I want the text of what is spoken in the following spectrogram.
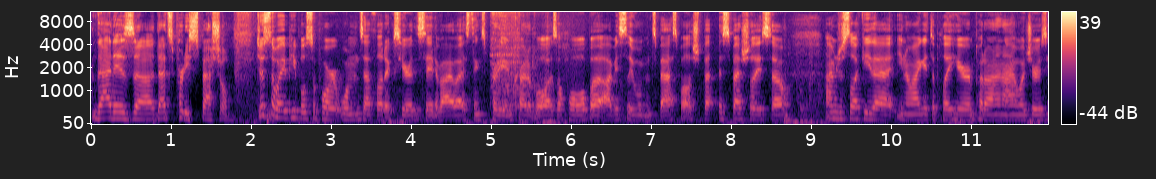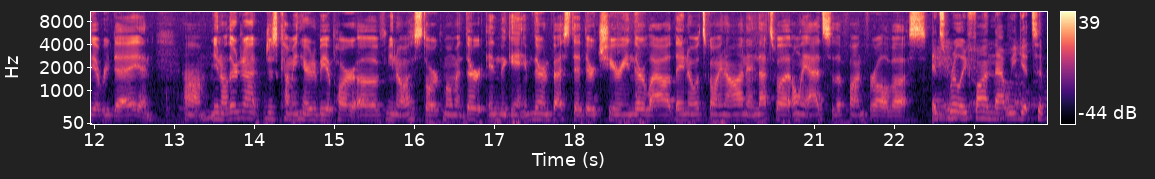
that is uh, that's pretty special. just the way people support women's athletics here in the state of Iowa, I think is pretty incredible as a whole. But obviously, women's basketball especially. So, I'm just lucky that you know I get to play here and put on an Iowa jersey every day. And um, you know, they're not just coming here to be a part of you know a historic moment. They're in the game. They're invested. They're cheering. They're loud. They know what's going on, and that's what only adds to the fun for all of us. it's really fun that we get to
